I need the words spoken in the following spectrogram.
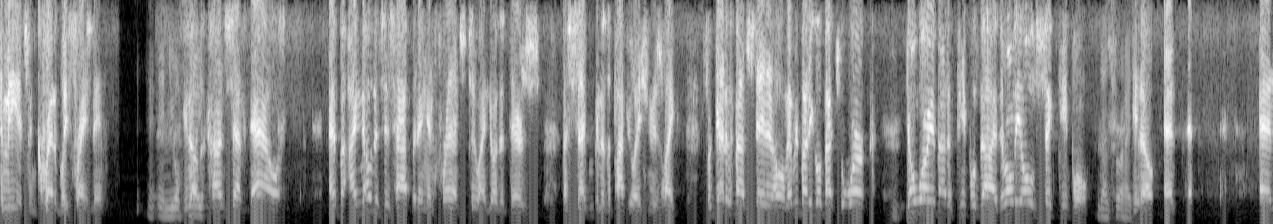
to me, it's incredibly frightening. And you're you know the concept now and but I know this is happening in France too. I know that there's a segment of the population who's like, forget about staying at home. Everybody go back to work. Mm-hmm. Don't worry about if people die. They're only old, sick people. That's right. You know, and, and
